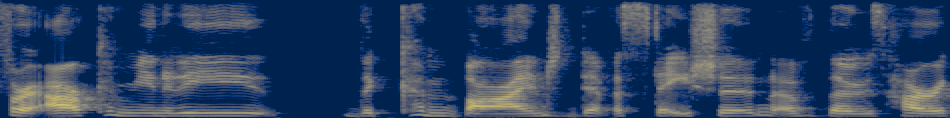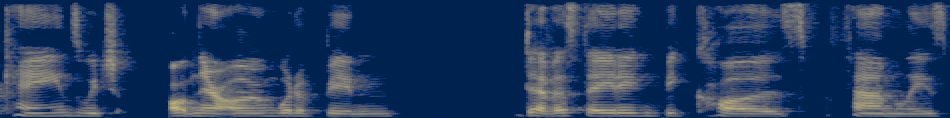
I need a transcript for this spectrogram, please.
for our community, the combined devastation of those hurricanes, which on their own would have been devastating because families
